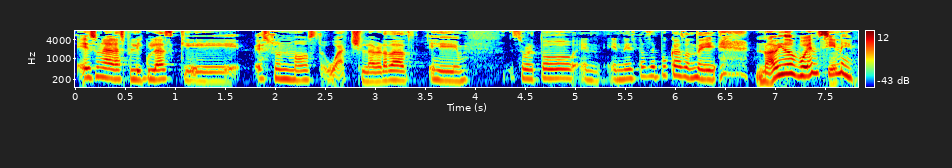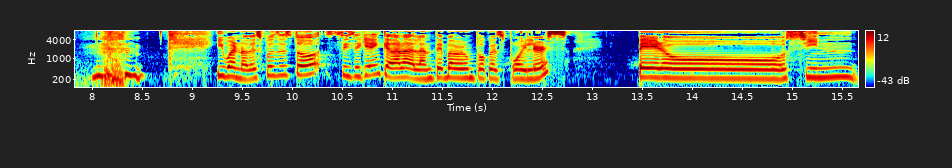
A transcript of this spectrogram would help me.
Es una de las películas que es un must watch, la verdad. Eh, sobre todo en, en estas épocas donde no ha habido buen cine. y bueno, después de esto, si se quieren quedar adelante, va a haber un poco de spoilers. Pero si,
